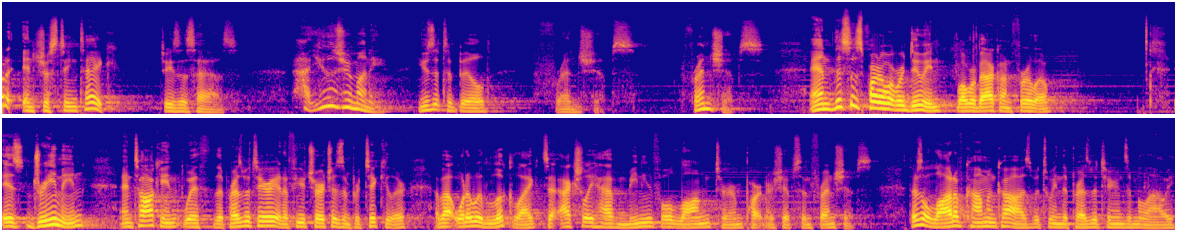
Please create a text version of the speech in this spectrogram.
What an interesting take Jesus has. Ah, use your money, use it to build friendships. Friendships. And this is part of what we're doing while we're back on furlough is dreaming and talking with the presbytery and a few churches in particular about what it would look like to actually have meaningful long-term partnerships and friendships. There's a lot of common cause between the Presbyterians in Malawi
